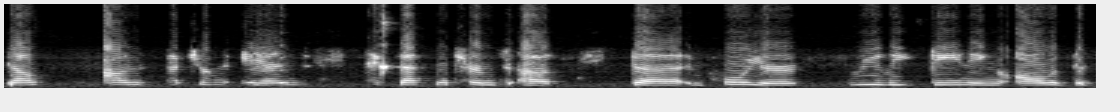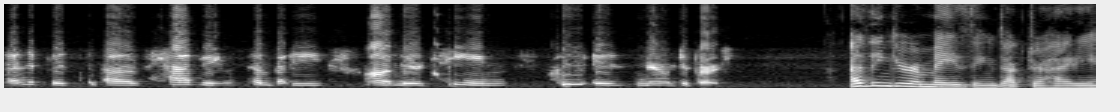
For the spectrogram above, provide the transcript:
adults on the spectrum and success in terms of the employer really gaining all of the benefits of having somebody on their team who is neurodiverse. I think you're amazing, Dr. Heidi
